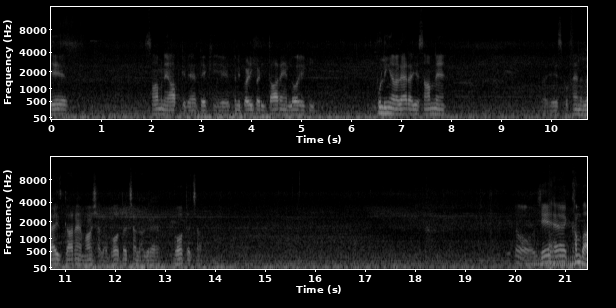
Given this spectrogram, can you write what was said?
ये सामने आपके देखें, ये इतनी बड़ी बड़ी तारें, लोहे की पुलियाँ वगैरह ये सामने हैं। तो ये इसको फाइनलाइज कर रहे हैं, माशाल्लाह, बहुत अच्छा लग रहा है, बहुत अच्छा। तो ये है खम्बा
